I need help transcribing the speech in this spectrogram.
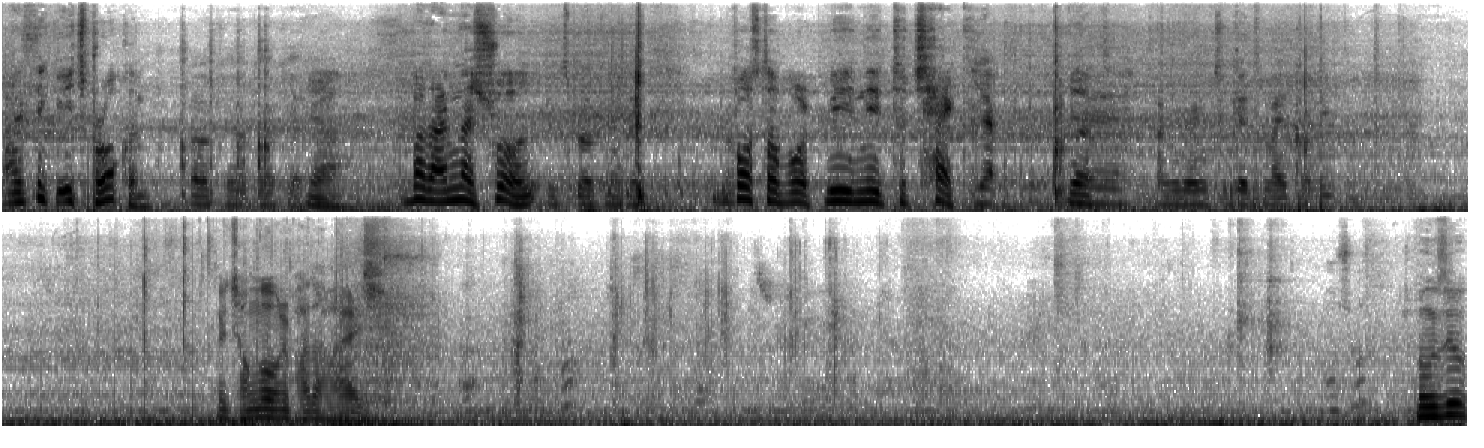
I think it's broken. Okay, okay, okay. Yeah. But I'm not sure. It's broken. Okay. First of all, we need to check. Yeah. Yeah. I'm going to get my colleague. 점검을 받아봐야지. 봉수.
